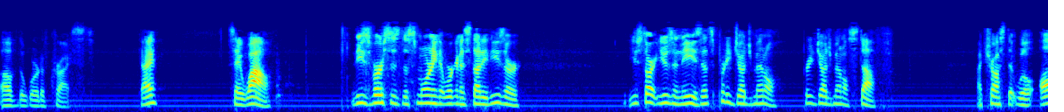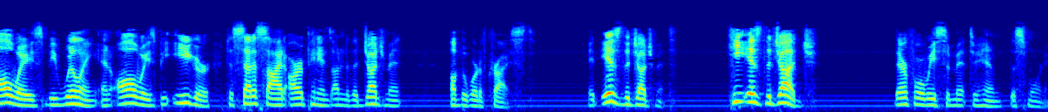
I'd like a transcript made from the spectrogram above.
of the Word of Christ. Okay? Say, wow. These verses this morning that we're going to study, these are you start using these, that's pretty judgmental, pretty judgmental stuff. I trust that we'll always be willing and always be eager to set aside our opinions under the judgment of the Word of Christ. It is the judgment. He is the judge. Therefore, we submit to Him this morning.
